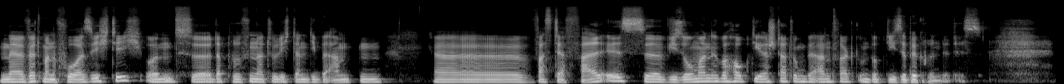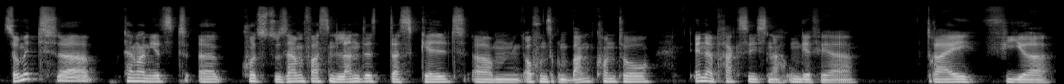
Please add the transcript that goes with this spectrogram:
äh, wird man vorsichtig und äh, da prüfen natürlich dann die Beamten was der Fall ist, äh, wieso man überhaupt die Erstattung beantragt und ob diese begründet ist. Somit äh, kann man jetzt äh, kurz zusammenfassen, landet das Geld ähm, auf unserem Bankkonto in der Praxis nach ungefähr drei, vier,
